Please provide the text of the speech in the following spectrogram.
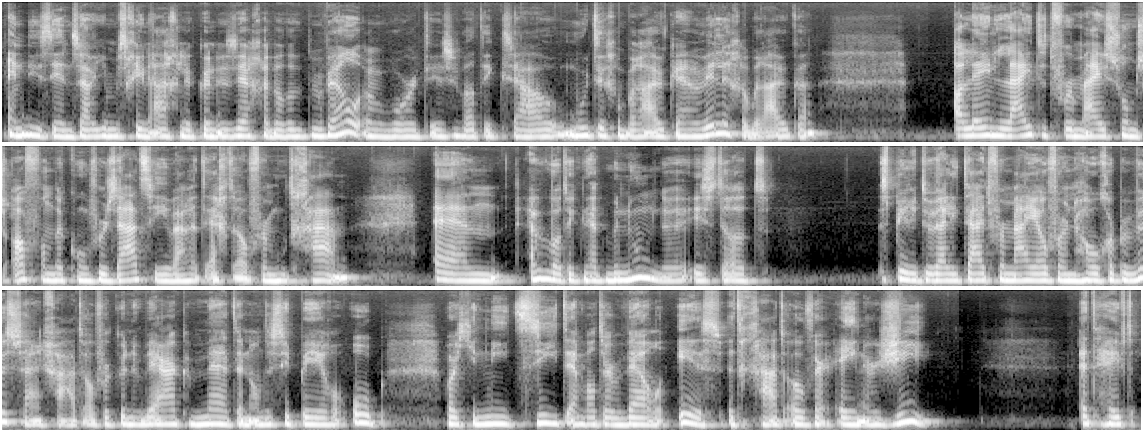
in die zin zou je misschien eigenlijk kunnen zeggen dat het wel een woord is wat ik zou moeten gebruiken en willen gebruiken. Alleen leidt het voor mij soms af van de conversatie waar het echt over moet gaan. En wat ik net benoemde, is dat spiritualiteit voor mij over een hoger bewustzijn gaat. Over kunnen werken met en anticiperen op wat je niet ziet en wat er wel is. Het gaat over energie. Het heeft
